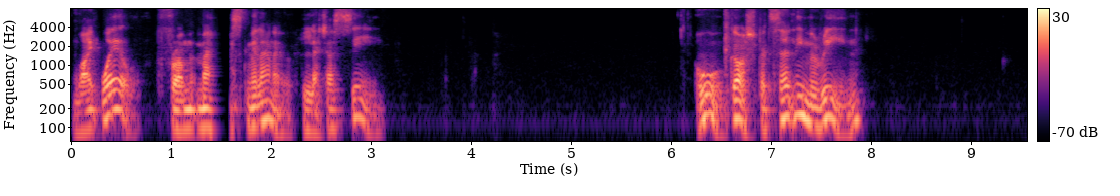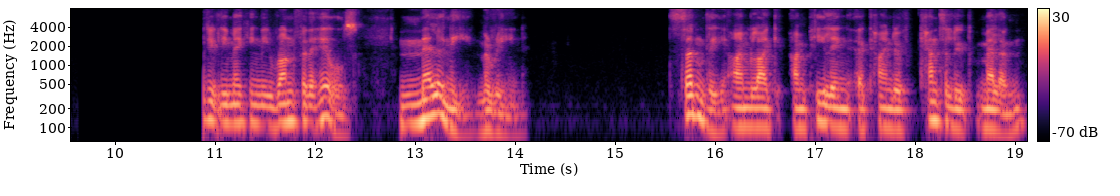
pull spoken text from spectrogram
White whale from Masque Milano. Let us see. Oh gosh, but certainly marine. Immediately making me run for the hills. Melanie marine. Suddenly I'm like I'm peeling a kind of cantaloupe melon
